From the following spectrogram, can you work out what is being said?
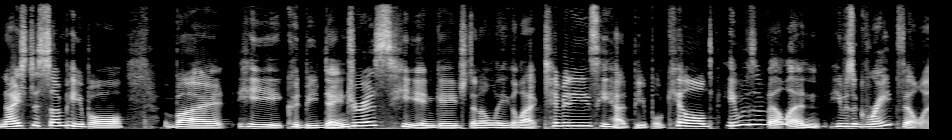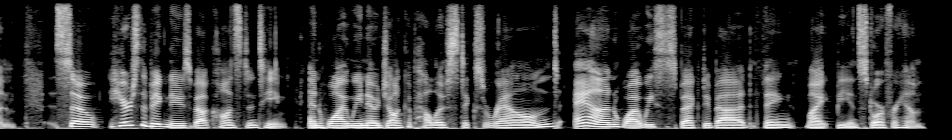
nice to some people, but he could be dangerous. He engaged in illegal activities. He had people killed. He was a villain. He was a great villain. So here's the big news about Konstantin and why we know John Kapelos sticks around and why we suspect a bad thing might be in store for him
